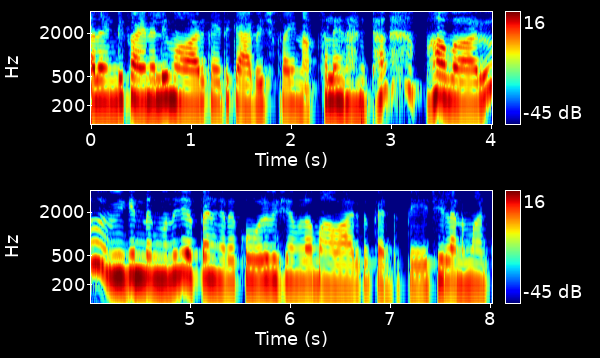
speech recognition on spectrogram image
అదండి ఫైనల్లీ మా వారికి అయితే క్యాబేజ్ ఫ్రై నచ్చలేదంట. మా వారు మీకు ఇంతకు ముందు చెప్పాను కదా కూర విషయంలో మా వారితో పెద్ద పేచీలు అనమాట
